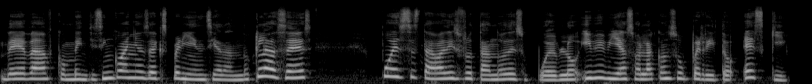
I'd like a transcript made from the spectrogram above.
de edad con 25 años de experiencia dando clases, pues estaba disfrutando de su pueblo y vivía sola con su perrito Eski,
